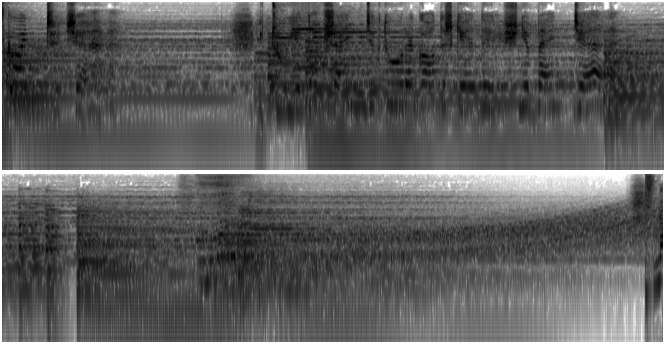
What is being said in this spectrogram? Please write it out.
skończy się. I czuję to wszędzie, którego też kiedyś nie będzie. Na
